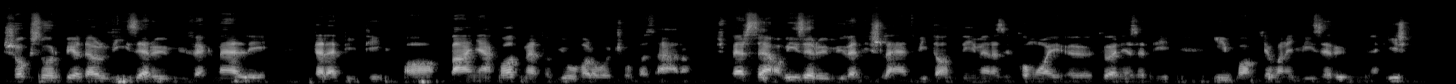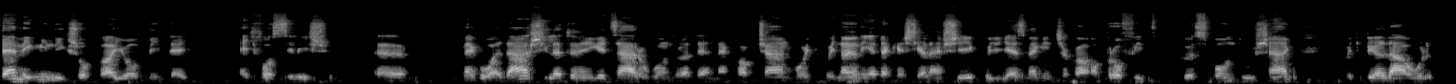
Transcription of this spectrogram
sokszor például vízerőművek mellé telepítik a bányákat, mert ott jóval olcsóbb az ára. És persze a vízerőművet is lehet vitatni, mert ez egy komoly ö, környezeti impaktja van egy vízerőműnek is, de még mindig sokkal jobb, mint egy, egy fosszilis ö, megoldás, illetve még egy záró gondolat ennek kapcsán, hogy, hogy nagyon érdekes jelenség, hogy ugye ez megint csak a, a profit központúság, hogy például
